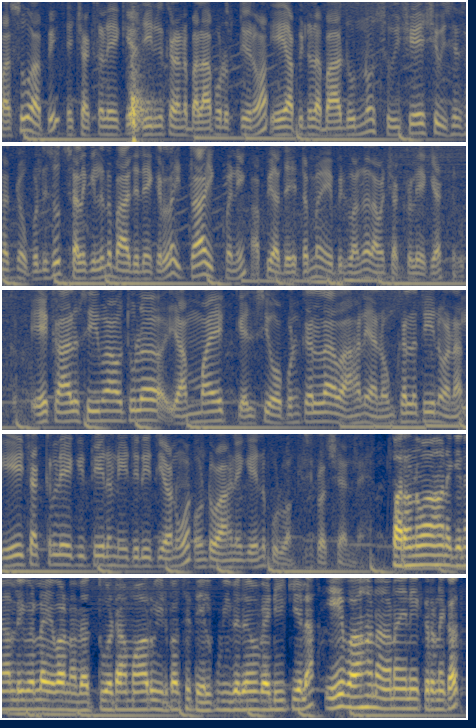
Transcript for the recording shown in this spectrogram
පසුව අපි ඒ චක්‍රලේඛය දීර්ඝ කරන්න බලාපොරොත්තු වෙනවා. ඒ අපිට ලබා දුන්නු සුවිශේෂී විශේෂඥ උපදෙසුත් සැලකිල්ලට භාජනය කරලා ඉතා ඉක්මනින් අපි අද හෙටම ඒ පිළිබඳ නව චක්‍රලේඛයක් නිකුත් කරනවා. ඒ කාල සීමාව තුළ යම් අයෙක් LC ඕපන් කරලා වාහනේ අනොම් කරලා තියෙනවා නම් ඒ චක්‍රලේඛයේ තියෙන නීති රීති අනුව උන්ට වාහනේ ගේන්න පුළුවන්. කිසි ප්‍රශ්නයක් නැහැ. පරණ වාහන ගෙනල්ල ඉවරලා ඒවා නඩත්තුවට අමාරු ඊට පස්සේ තෙල් විදම වැඩි කියලා ඒ වාහන ආනයනය කරන එකත්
